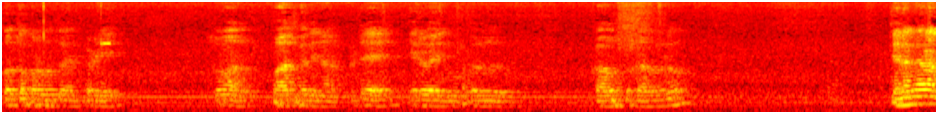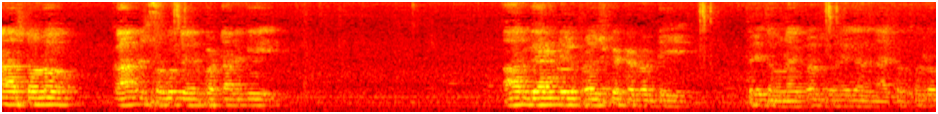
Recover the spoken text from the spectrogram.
కొత్త ప్రభుత్వం ఏర్పడి సుమారు పాతిక దినాలు అంటే ఇరవై ఐదు ముప్పై రోజులు కావచ్చు తెలంగాణ రాష్ట్రంలో కాంగ్రెస్ ప్రభుత్వం ఏర్పడటానికి ఆరు గ్యారంటీలు ప్రవేశపెట్టినటువంటి ప్రీతమ నాయకులు సోనియా గాంధీ నాయకత్వంలో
